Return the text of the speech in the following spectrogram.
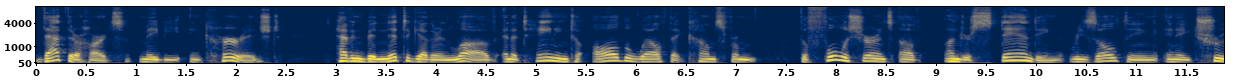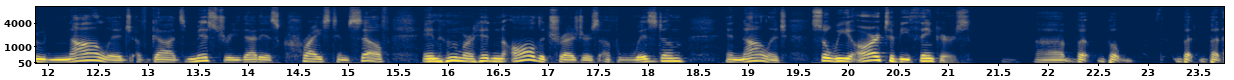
that their hearts may be encouraged, having been knit together in love, and attaining to all the wealth that comes from the full assurance of understanding resulting in a true knowledge of God's mystery, that is, Christ Himself, in whom are hidden all the treasures of wisdom and knowledge. So we are to be thinkers. Uh, but, but, but, but,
